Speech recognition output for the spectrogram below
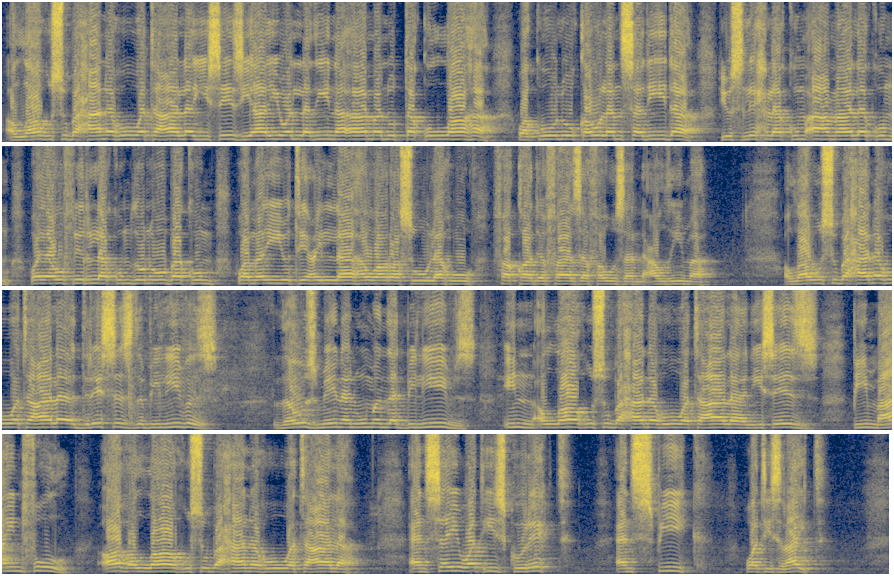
Allah subhanahu wa ta'ala he says يا أيها الذين آمنوا اتقوا الله وقولوا قولا سديدا يصلح لكم أعمالكم ويغفر لكم ذنوبكم ومن يطع الله ورسوله فقد فاز فوزا عظيما Allah subhanahu wa ta'ala addresses the believers those men and women that believes in Allah subhanahu wa ta'ala and he says be mindful of Allah subhanahu wa ta'ala and say what is correct and speak what is right.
